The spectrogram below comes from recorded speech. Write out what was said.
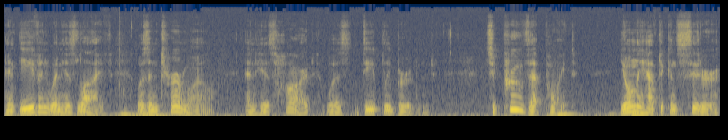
and even when his life was in turmoil and his heart was deeply burdened. To prove that point, you only have to consider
